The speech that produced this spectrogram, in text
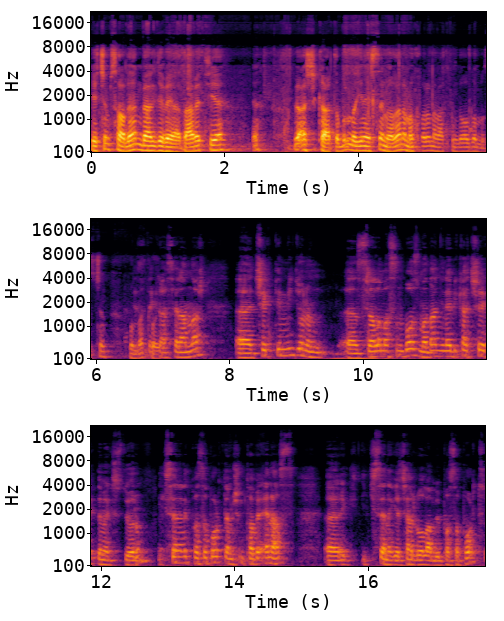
geçim sağlayan belge veya davetiye ve aşı kartı. Bunu da yine istemiyorlar ama korona vaktinde olduğumuz için bunu da Tekrar selamlar. Ee, çektiğim videonun e, sıralamasını bozmadan yine birkaç şey eklemek istiyorum. 2 senelik pasaport demişim. Tabii en az 2 sene geçerli olan bir pasaport.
